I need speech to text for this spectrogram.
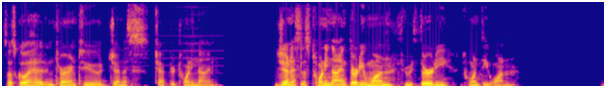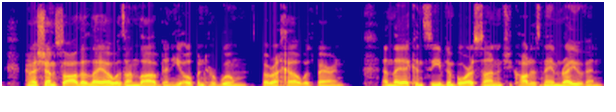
So let's go ahead and turn to Genesis chapter 29. Genesis 29:31 through 30:21. And Hashem saw that Leah was unloved, and he opened her womb, but Rachel was barren. And Leah conceived and bore a son, and she called his name Reuven,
